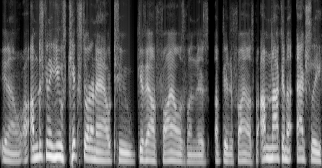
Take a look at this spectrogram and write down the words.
you know, I'm just going to use Kickstarter now to give out files when there's updated files, but I'm not going to actually."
